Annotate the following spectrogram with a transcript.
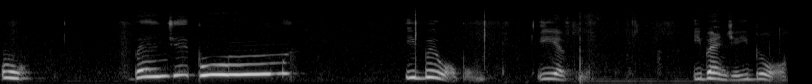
U. Będzie bum. I było bum. I jest bum. I będzie, i było.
